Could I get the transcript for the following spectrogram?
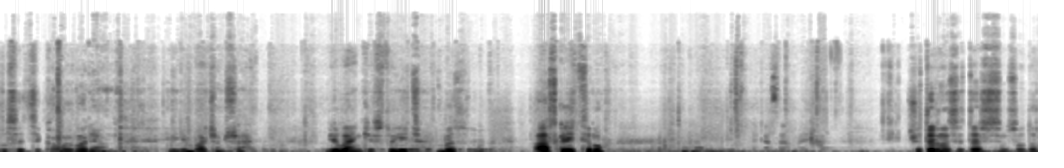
Досить цікавий варіант. І бачимо ще біленький стоїть без. А скажіть ціну? 14 теж 700, так?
